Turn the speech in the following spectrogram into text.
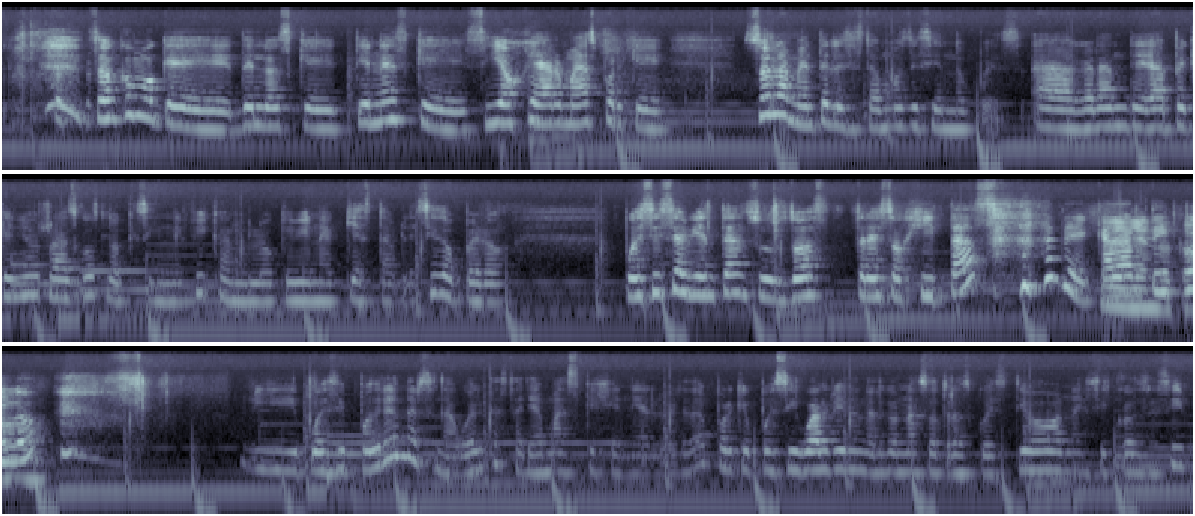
Son como que de los que tienes que sí ojear más porque solamente les estamos diciendo pues a grande, a pequeños rasgos lo que significan, lo que viene aquí establecido, pero pues sí se avientan sus dos, tres hojitas de cada Leyendo artículo. todo. Y pues si podrían darse una vuelta estaría más que genial, ¿verdad? Porque pues igual vienen algunas otras cuestiones y cosas así.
